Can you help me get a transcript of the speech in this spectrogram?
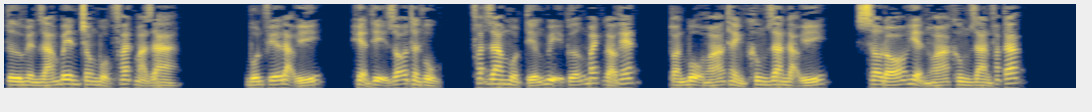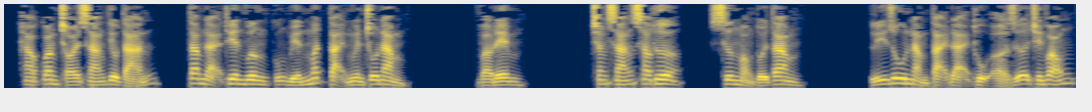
từ huyền giám bên trong bộc phát mà ra bốn phía đạo ý hiện thị rõ thần phục, phát ra một tiếng bị cưỡng bách gào thét, toàn bộ hóa thành không gian đạo ý, sau đó hiện hóa không gian phát tác hào quang chói sáng tiêu tán, tam đại thiên vương cũng biến mất tại nguyên chỗ nằm. Vào đêm, trăng sáng sao thưa, sương mỏng tối tăm. Lý du nằm tại đại thụ ở giữa trên võng,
